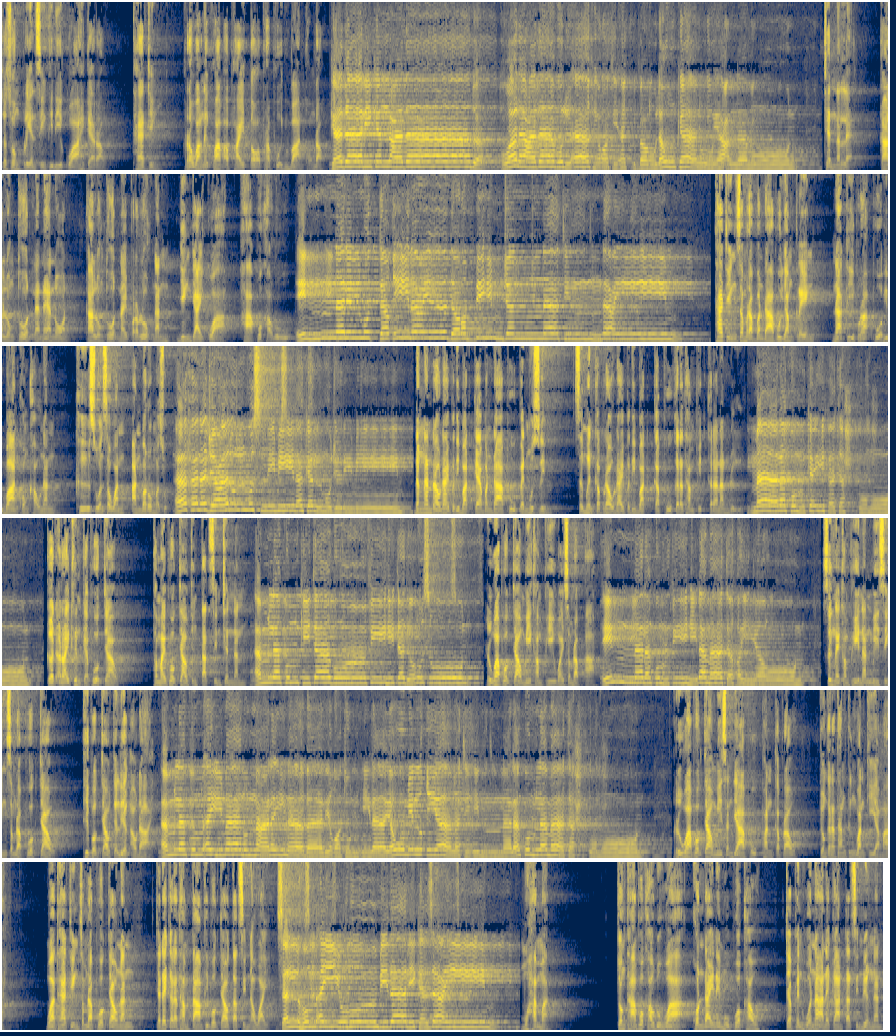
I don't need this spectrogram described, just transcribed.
จะทรงเปลี่ยนสิ่งที่ดีกว่าให้แก่เรา แท้จริงเราหวังในความอภัยต่อพระผู้อภิบาลของเรา كذلك العذاب ولعذاب الآخرة أكبر لو كانوا يعلمون เช่นนั้นแหละ การลงโทษและแน่นอน การลงโทษในปรโลกนั้นยิ่งใหญ่กว่าหากพวกเขารู้ إن للمتقين عند ربهم جنات النعيمแท้จริงสำหรับบรรดาผู้ยำเกรงหน้าที่พระผู้อภิบาลของเขานั้น คือสวนสวรรค์อันบรมสุข ดังนั้นเราได้ปฏิบัติแก่บรรดาผู้เป็นมุสลิม เสมือนกับเราได้ปฏิบัติกับผู้กระทำผิดกระนั้นหรือเกิดอะไรขึ้นแก่พวกเจ้าทำไมพวกเจ้าจึงตัดสินเช่นนั้นหรือว่าพวกเจ้ามีคำพีไว้สำหรับอ่านซึ่งในคำพีนั้นมีสิ่งสำหรับพวกเจ้า ที่พวกเจ้าจะเลือกเอาได้หรือว่าพวกเจ้ามีสัญญาผูกพันกับเรา จนกระทั่งถึงวันกิยามะว่าแท้จริงสำหรับพวกเจ้านั้น จะได้กระทำตามที่พวกเจ้าตัดสินเอาไว้ซัลฮุมอยุมบิดาลิกซะอีมุฮัมมัด จงถามพวกเขาดูว่าคนใดในหมู่พวกเขา จะเป็นหัวหน้าในการตัดสินเรื่องนั้น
